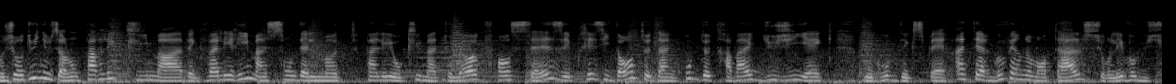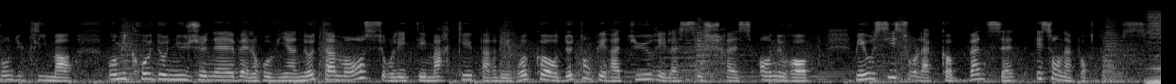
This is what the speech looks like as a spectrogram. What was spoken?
Aujourd'hui, nous allons parler climat avec Valérie Masson-Delmotte, paléoclimatologue française et présidente d'un groupe de travail du GIEC, le groupe d'experts intergouvernemental sur l'évolution du climat. Au micro d'ONU Genève, elle revient notamment sur l'été marqué par les records de température et la sécheresse en Europe, mais aussi sur la COP 27 et son importance.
